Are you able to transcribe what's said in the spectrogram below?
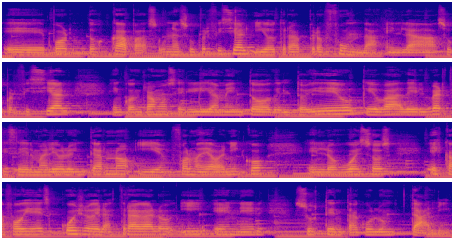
eh, por dos capas, una superficial y otra profunda. En la superficial encontramos el ligamento deltoideo que va del vértice del maleolo interno y en forma de abanico en los huesos escafoides, cuello del astrágalo y en el sustentaculum tali.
